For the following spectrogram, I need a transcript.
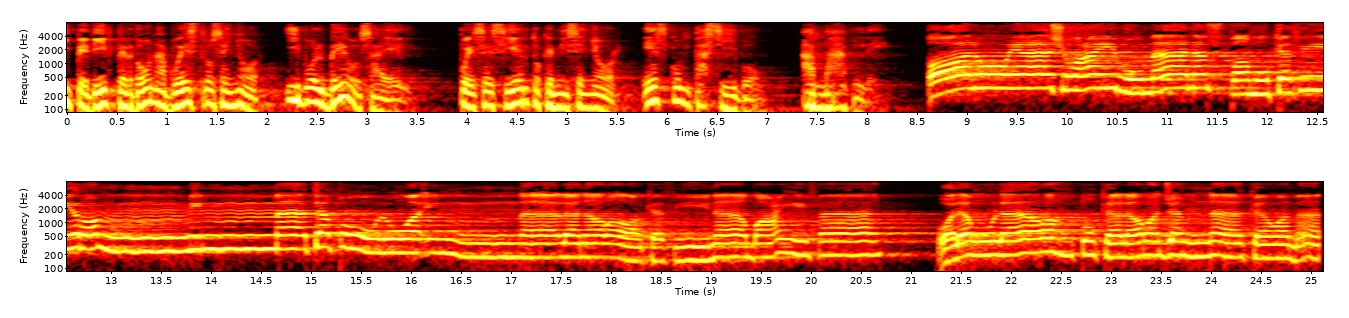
Y pedid perdón a vuestro Señor y volveos a Él, pues es cierto que mi Señor es compasivo, amable. قالوا يا شعيب ما نفقه كثيرا مما تقول وانا لنراك فينا ضعيفا ولولا رهطك لرجمناك وما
